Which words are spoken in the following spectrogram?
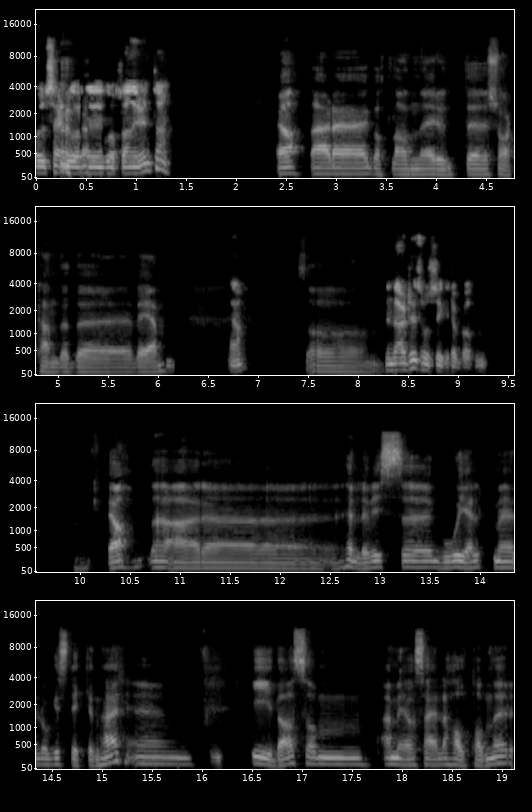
Og så er det Gotland rundt, da? Ja, da er det Gotland rundt shorthanded VM. Ja. Så... Men det er til to stykker på båten? Ja, det er uh, heldigvis uh, god hjelp med logistikken her. Uh, Ida som er med og seiler halvtonner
